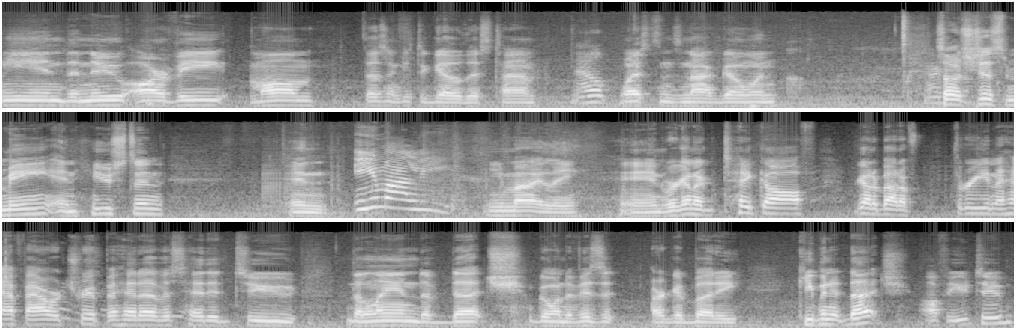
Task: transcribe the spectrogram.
in the new RV. Mom doesn't get to go this time. Nope. Weston's not going. So it's just me and Houston and Imali. Emily, and we're gonna take off. We've got about a three and a half hour trip ahead of us, headed to the land of Dutch. Going to visit our good buddy, keeping it Dutch off of YouTube,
